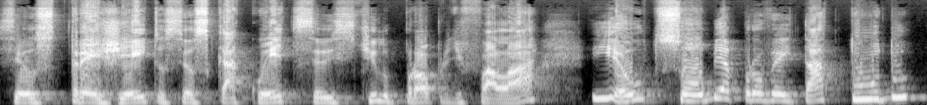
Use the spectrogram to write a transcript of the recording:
seus trejeitos, seus cacuetes, seu estilo próprio de falar, e eu soube aproveitar tudo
